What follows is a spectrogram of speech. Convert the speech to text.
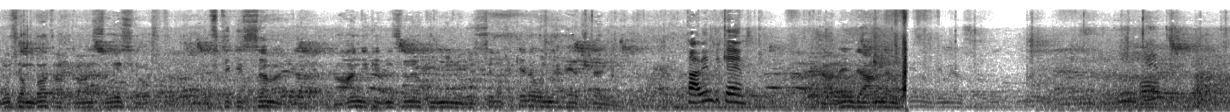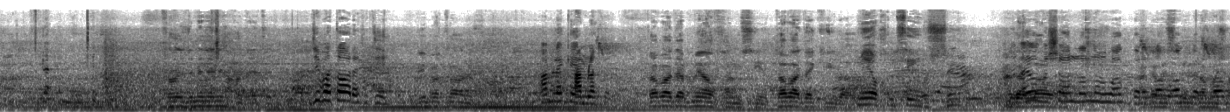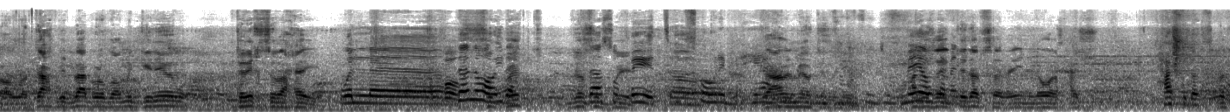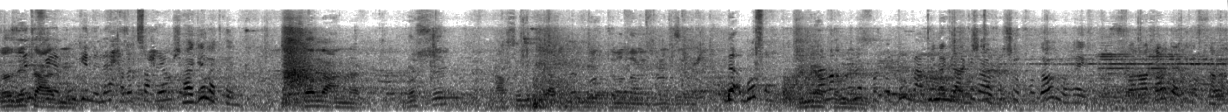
موسى مبطرح كمان سويسرا. اهو مفتك السمك ده. لو عندك الانسان ياكل منه. بص لك كده والناحية الثانية تعبين بكام؟ التعبين دي عاملة 200 ودي 170 صور زميلي ليه حضرتك دي بطارخ دي. دي بطارخ عاملة كام؟ عاملة كده الطبق ده ب 150 الطبق ده كيلو. اهو 150 بصي أيوه ما شاء الله الله أكبر الله بسم أكبر الله ما شاء الله. تحت بيتباع ب 400 جنيه وتاريخ صلاحية. وال ده نوع إيه ده؟ ده صبيط. صبيت. آه. ده عامل 180 حاجة زي 180 كده ب 70 اللي هو الحشو. حشو ده. تعبين ممكن نلاقي حاجات صحيه مش هاجي لك تاني. صلي على النبي. بصي عصير كده على 180 لا بص ب 180 بعدين أنا نرجع كده هفش الخضار وهاجي فأنا هترجع أجيب السمك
